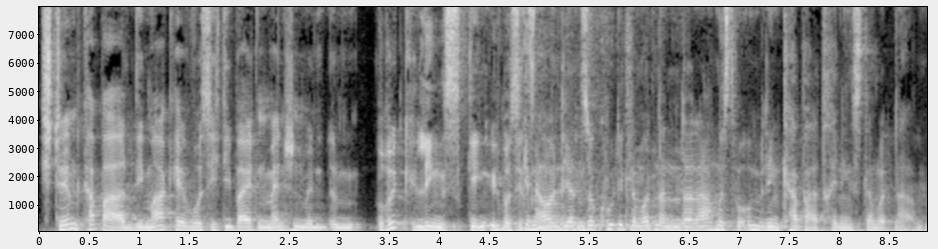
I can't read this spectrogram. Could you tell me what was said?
Stimmt, Kappa, die Marke, wo sich die beiden Menschen mit ähm, rücklinks gegenüber sitzen. Genau, und die hatten so coole Klamotten an und danach mussten wir unbedingt Kappa-Trainingsklamotten haben.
